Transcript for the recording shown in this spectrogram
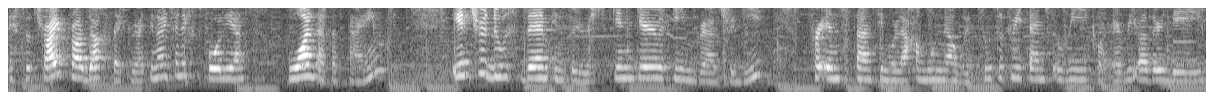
is to try products like retinoids and exfoliants one at a time. Introduce them into your skincare routine gradually. For instance, simula ka muna with 2 to 3 times a week or every other day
